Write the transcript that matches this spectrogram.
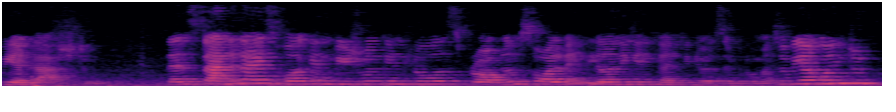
be attached to. Then standardized work and visual controls, problem solving, learning and continuous improvement. So we are going to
